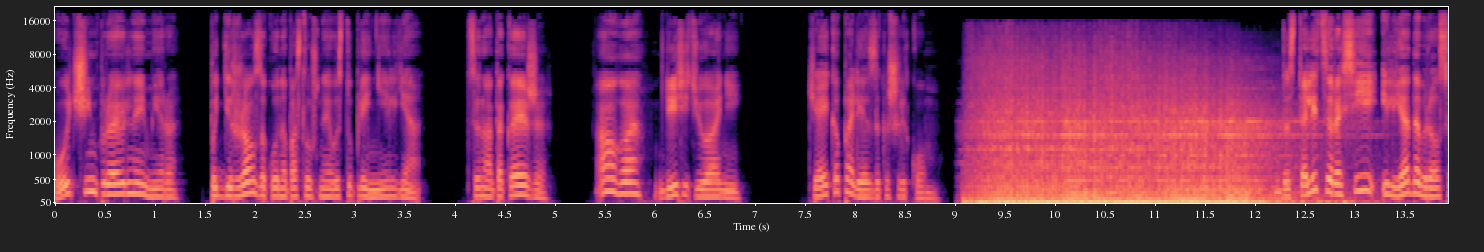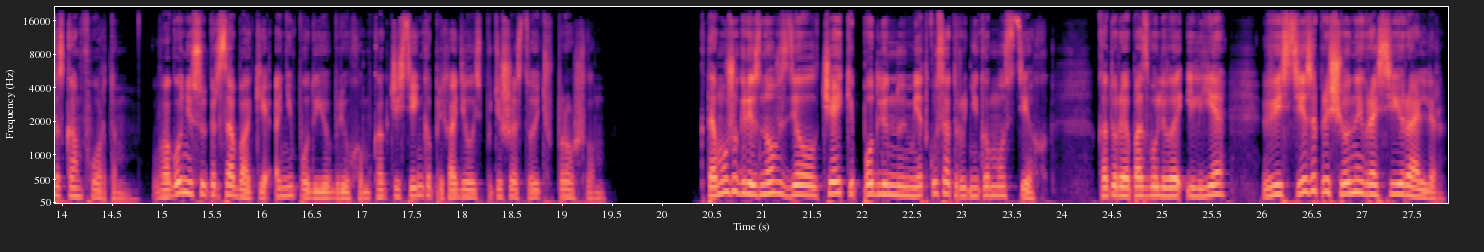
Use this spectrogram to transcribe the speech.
Очень правильная мера. Поддержал законопослушное выступление Илья. Цена такая же? Ага, 10 юаней. Чайка полез за кошельком. До столицы России Илья добрался с комфортом. В вагоне суперсобаки, а не под ее брюхом, как частенько приходилось путешествовать в прошлом. К тому же Грязнов сделал Чайке подлинную метку сотрудникам Мостех, которая позволила Илье ввести запрещенный в России раллер,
